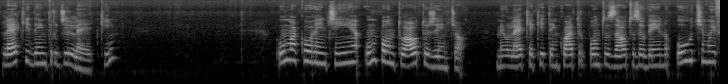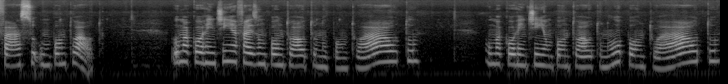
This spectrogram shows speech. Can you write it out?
Leque dentro de leque. Uma correntinha, um ponto alto, gente, ó. Meu leque aqui tem quatro pontos altos, eu venho no último e faço um ponto alto. Uma correntinha faz um ponto alto no ponto alto uma correntinha, um ponto alto no ponto alto,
